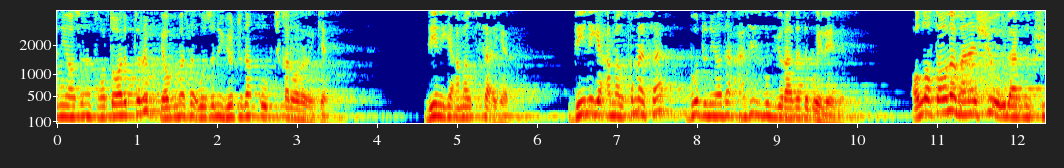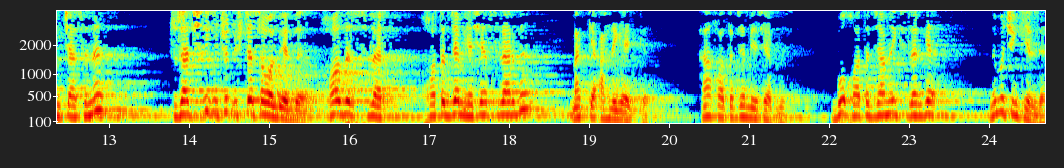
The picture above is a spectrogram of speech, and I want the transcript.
dunyosini tortib olib turib yo bo'lmasa o'zini yurtidan quvib chiqarib yuborar ekan. Diniga amal qilsa agar. Diniga amal qilmasa bu dunyoda aziz bo'lib yuradi deb o'ylaydi. Alloh taolo mana shu ularni tushunchasini tuzatishlik uchun uchta savol berdi. Hozir sizlar xotirjam yashayapsizlarmi? Makka ahliga aytdi. Ha xotirjam yashayapmiz. Bu xotirjamlik sizlarga nima uchun keldi?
